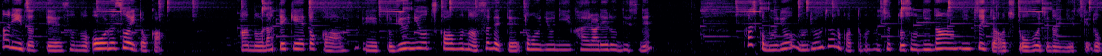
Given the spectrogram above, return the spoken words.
タリーズってそのオールソイとかあのラテ系とか、えー、と牛乳を使うものは全て豆乳に変えられるんですね。確か無料無料じゃなかったかな。ちょっとその値段についてはちょっと覚えてないんですけど。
